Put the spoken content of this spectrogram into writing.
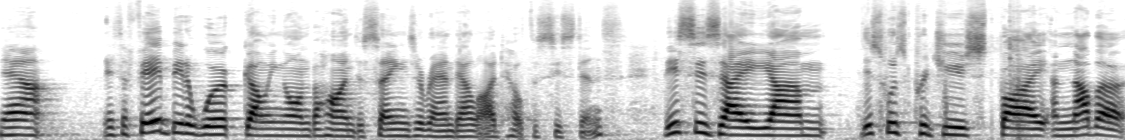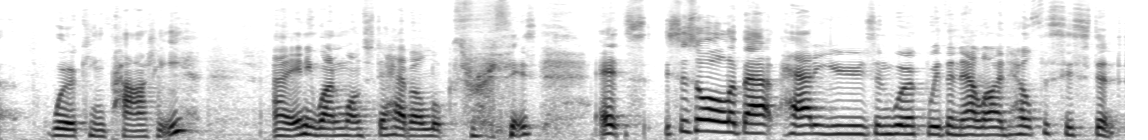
Now, there's a fair bit of work going on behind the scenes around allied health assistance. This is a um, this was produced by another working party. Uh, anyone wants to have a look through this? It's this is all about how to use and work with an allied health assistant.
